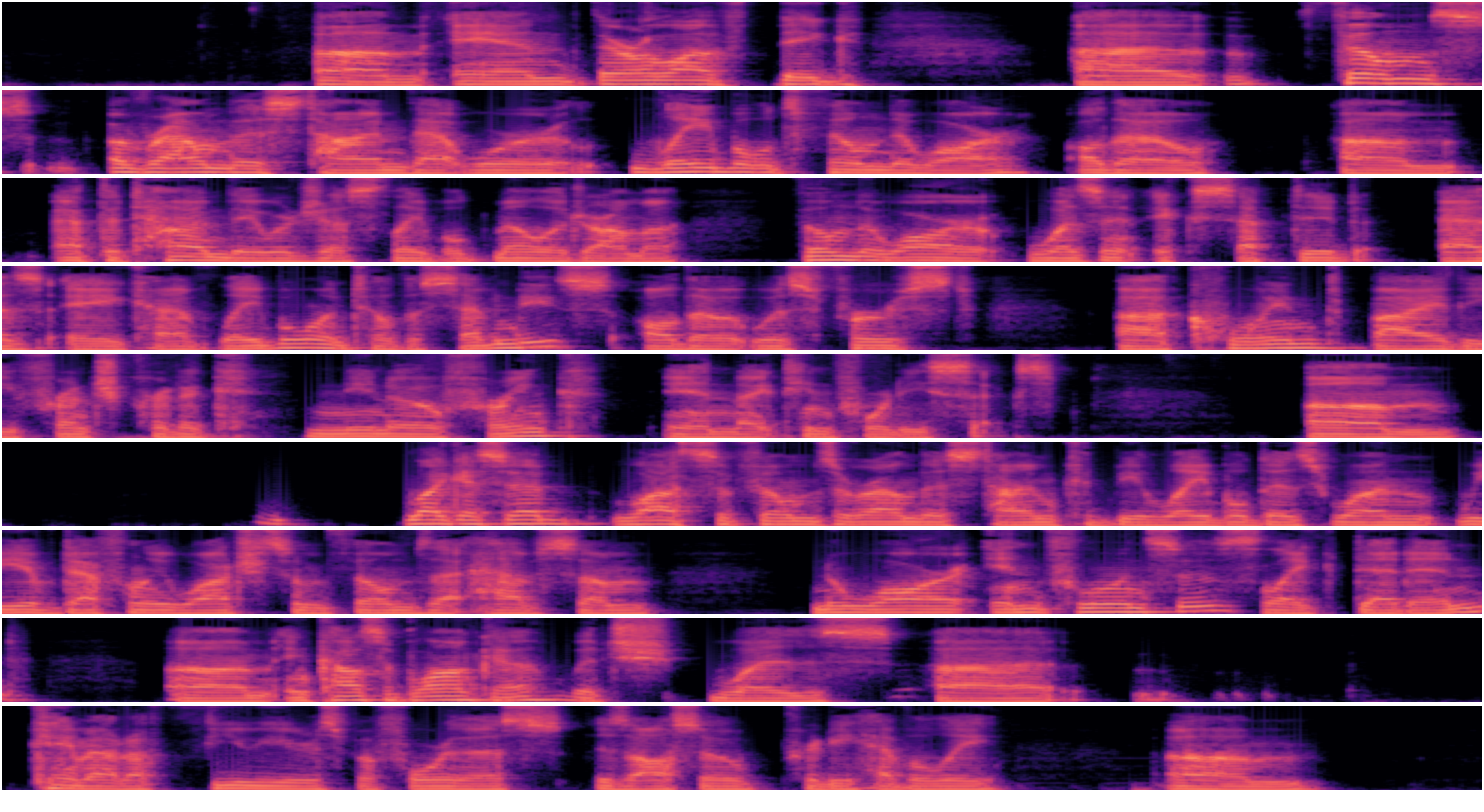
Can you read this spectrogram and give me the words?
Um, and there are a lot of big uh, films around this time that were labeled film noir, although um, at the time they were just labeled melodrama. Film noir wasn't accepted as a kind of label until the 70s, although it was first uh, coined by the French critic Nino Frank in 1946. Um, like I said, lots of films around this time could be labeled as one. We have definitely watched some films that have some noir influences, like Dead End. Um, and Casablanca, which was uh, came out a few years before this, is also pretty heavily um,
